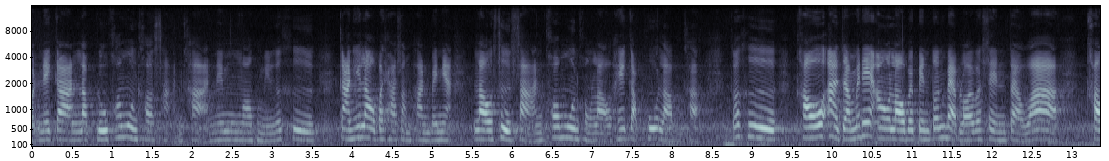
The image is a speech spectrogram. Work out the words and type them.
ชน์ในการรับรู้ข้อมูลข่าวสารค่ะ ในมุมมองของมิ้นก็คือ การที่เราประชาสัมพันธ์ไปเนี่ยเราสื่อสารข้อมูลของเราให้กับผู้รับค่ะ ก็คือเขาอาจจะไม่ได้เอาเราไปเป็นต้นแบบร้อยเปอร์เซ็นต์แต่ว่าเขา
